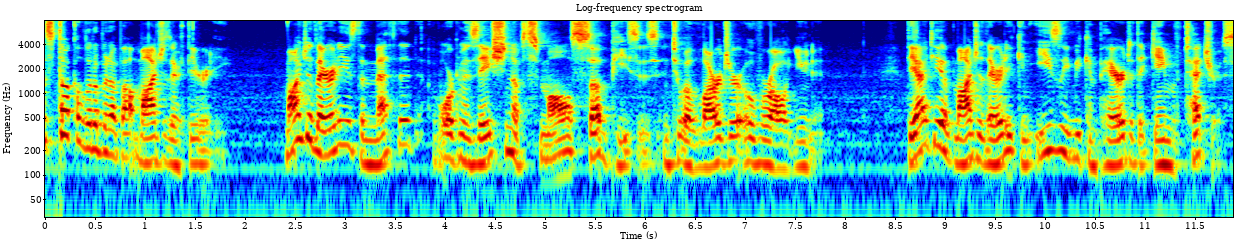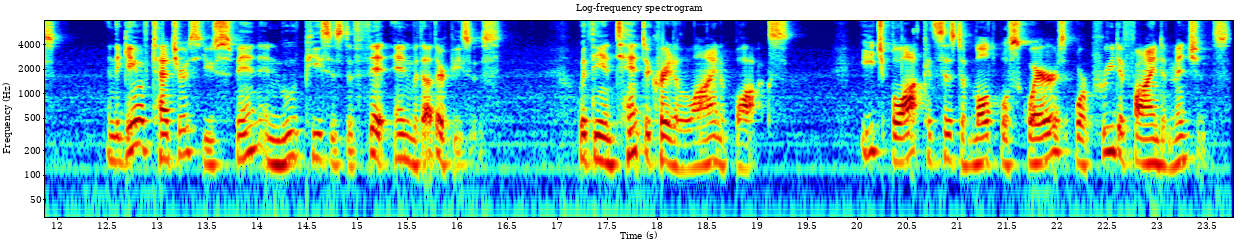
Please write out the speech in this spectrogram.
Let's talk a little bit about modular theory. Modularity is the method of organization of small sub-pieces into a larger overall unit. The idea of modularity can easily be compared to the game of Tetris. In the game of Tetris, you spin and move pieces to fit in with other pieces, with the intent to create a line of blocks. Each block consists of multiple squares or predefined dimensions.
